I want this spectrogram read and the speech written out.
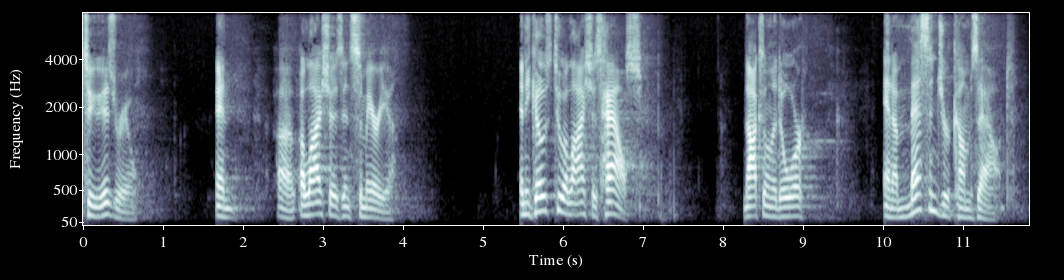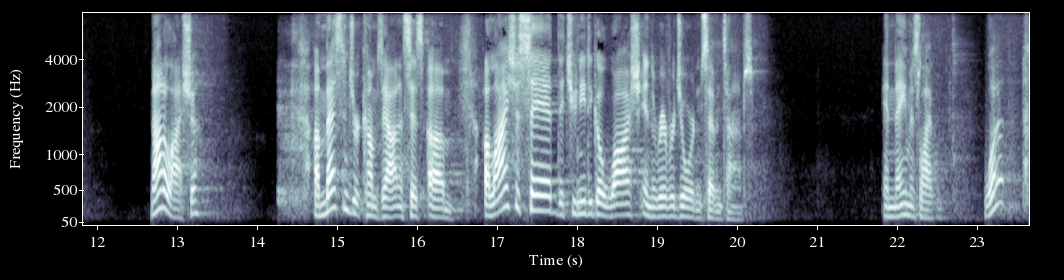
to Israel, and uh, Elisha is in Samaria. And he goes to Elisha's house, knocks on the door, and a messenger comes out. Not Elisha. A messenger comes out and says, um, Elisha said that you need to go wash in the River Jordan seven times. And Naaman's like, What?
